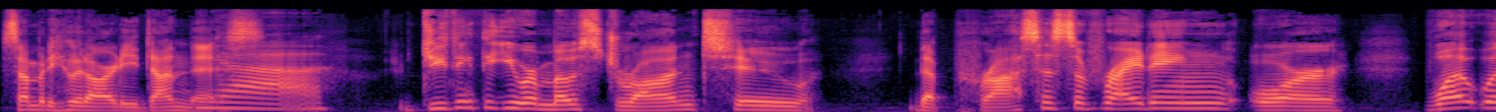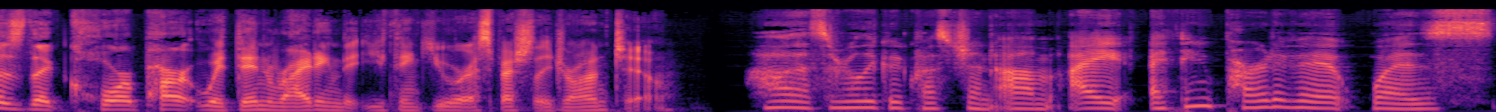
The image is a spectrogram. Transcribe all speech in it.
somebody who had already done this. Yeah. Do you think that you were most drawn to the process of writing or what was the core part within writing that you think you were especially drawn to? Oh, that's a really good question. Um, I I think part of it was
